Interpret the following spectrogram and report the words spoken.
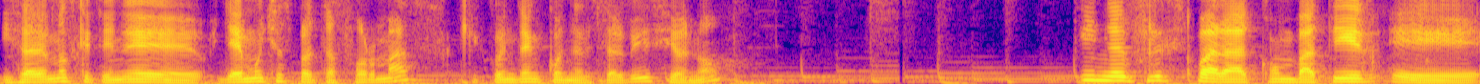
y sabemos que tiene, ya hay muchas plataformas que cuentan con el servicio, ¿no? Y Netflix para combatir eh,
